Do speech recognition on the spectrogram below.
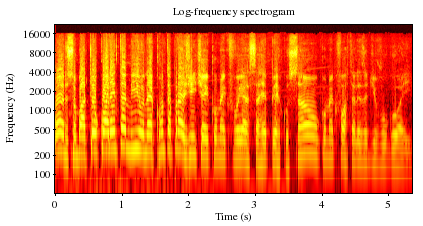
Anderson, bateu 40 mil, né? Conta pra gente aí como é que foi essa repercussão, como é que o Fortaleza divulgou aí.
